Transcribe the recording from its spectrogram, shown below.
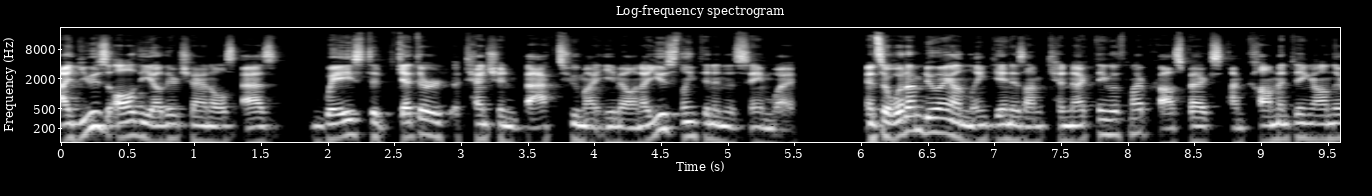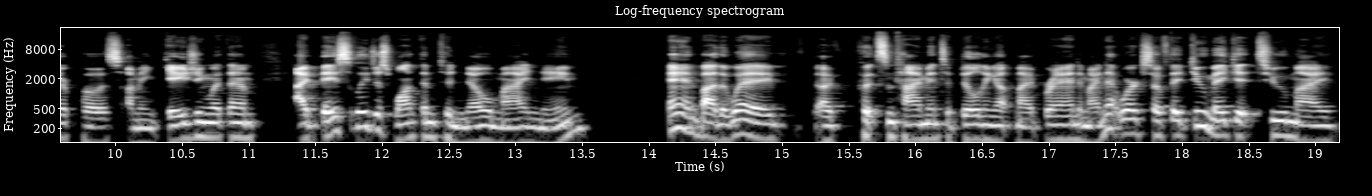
I use all the other channels as ways to get their attention back to my email. And I use LinkedIn in the same way. And so, what I'm doing on LinkedIn is I'm connecting with my prospects, I'm commenting on their posts, I'm engaging with them. I basically just want them to know my name. And by the way, I've put some time into building up my brand and my network. So if they do make it to my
